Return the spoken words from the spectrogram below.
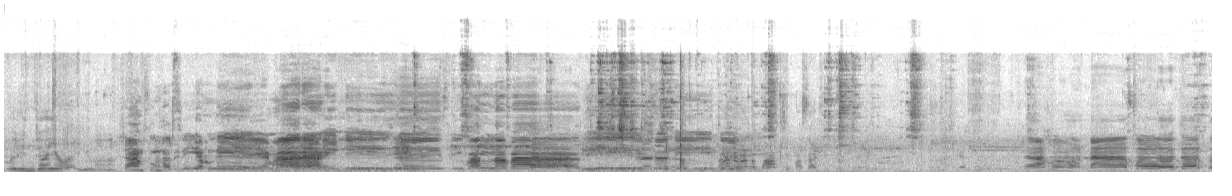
બોલીને જોયો શ્યામ સુંદર શ્રી અમને મહારાણી કી જય. શ્રી વલ્લભા રામ ના ભગત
